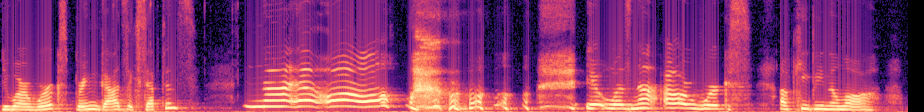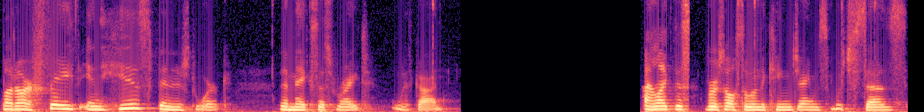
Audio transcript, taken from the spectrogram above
Do our works bring God's acceptance? Not at all. it was not our works of keeping the law, but our faith in His finished work that makes us right with God. I like this verse also in the King James, which says,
